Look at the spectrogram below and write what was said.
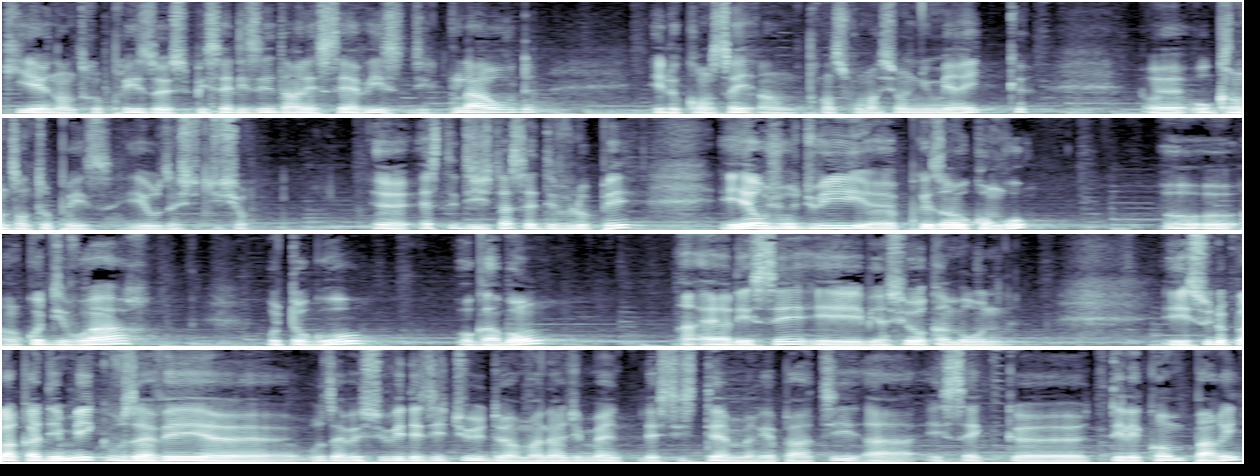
qui est une entreprise spécialisée dans les services du cloud et le conseil en transformation numérique euh, aux grandes entreprises et aux institutions. Euh, ST Digital s'est développé et est aujourd'hui euh, présent au Congo, en Côte d'Ivoire, au Togo, au Gabon, en RDC et bien sûr au Cameroun. Et sur le plan académique, vous avez, euh, vous avez suivi des études en management des systèmes répartis à ESSEC euh, Télécom Paris,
